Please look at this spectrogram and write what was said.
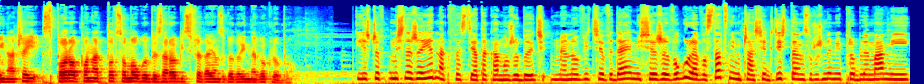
inaczej, sporo ponad to, co mogłyby zarobić, sprzedając go do innego klubu. Jeszcze myślę, że jedna kwestia taka może być, mianowicie wydaje mi się, że w ogóle w ostatnim czasie gdzieś tam z różnymi problemami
